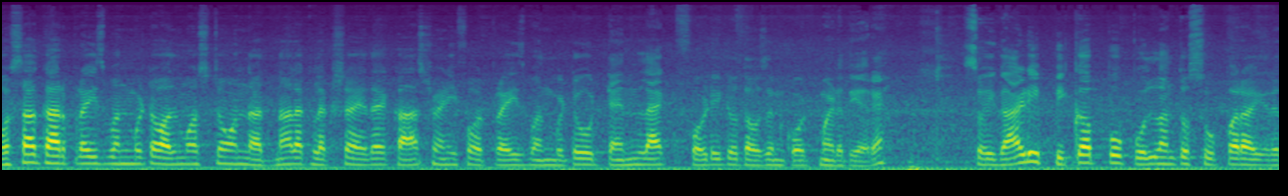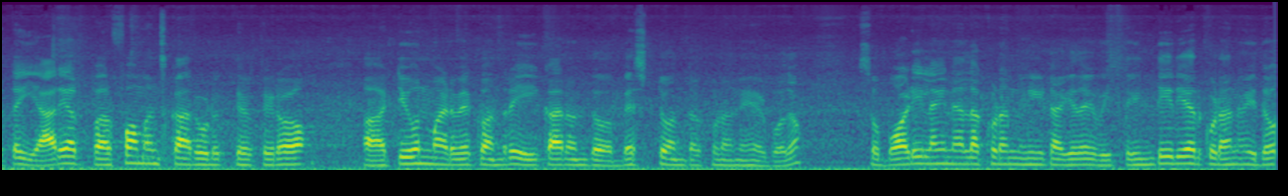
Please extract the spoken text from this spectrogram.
ಹೊಸ ಕಾರ್ ಪ್ರೈಸ್ ಬಂದ್ಬಿಟ್ಟು ಆಲ್ಮೋಸ್ಟ್ ಒಂದು ಹದಿನಾಲ್ಕು ಲಕ್ಷ ಇದೆ. ಕಾಸ್ಟ್ ಟ್ವೆಂಟಿ ಫೋರ್ ಪ್ರೈಸ್ ಬಂದ್ಬಿಟ್ಟು ten lakh forty two thousand quote ಮಾಡಿದ್ದಾರೆ. ಸೊ ಈ ಗಾಡಿ ಪಿಕಪ್ಪು ಪುಲ್ ಅಂತೂ ಸೂಪರ್ ಆಗಿರುತ್ತೆ. ಯಾರ್ಯಾರು ಪರ್ಫಾರ್ಮೆನ್ಸ್ ಕಾರ್ ಹುಡುಕ್ತಿರ್ತಿರೋ ಟ್ಯೂನ್ ಮಾಡಬೇಕು ಅಂದರೆ ಈ ಕಾರ್ ಒಂದು ಬೆಸ್ಟು ಅಂತ ಕೂಡ ಹೇಳ್ಬೋದು. ಸೊ ಬಾಡಿ ಲೈನ್ ಎಲ್ಲ ಕೂಡ ನೀಟಾಗಿದೆ ವಿತ್ ಇಂಟೀರಿಯರ್ ಕೂಡ ಇದು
